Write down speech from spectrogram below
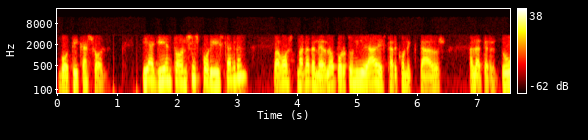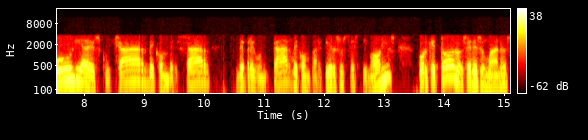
Botica Sol. Y allí entonces por Instagram vamos, van a tener la oportunidad de estar conectados a la tertulia, de escuchar, de conversar, de preguntar, de compartir sus testimonios, porque todos los seres humanos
